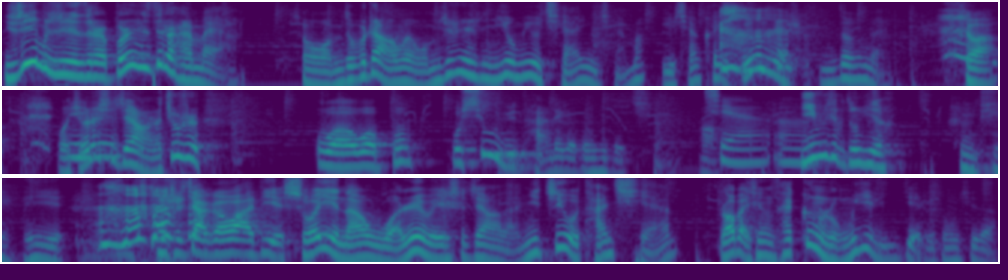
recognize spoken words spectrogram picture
你认不认识字儿？不认识字儿还买啊？是吧？我们都不这样问，我们就认识你有没有钱？有钱吗？有钱可以，不用认识，你都能买，是吧？我觉得是这样的，就是我我不不羞于谈这个东西的钱啊，钱，嗯，因为这个东西很便宜，它是价格洼地，所以呢，我认为是这样的，你只有谈钱，老百姓才更容易理解这东西的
